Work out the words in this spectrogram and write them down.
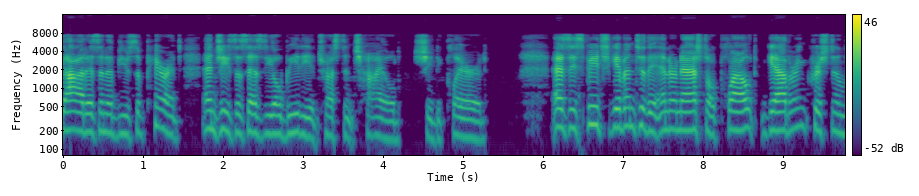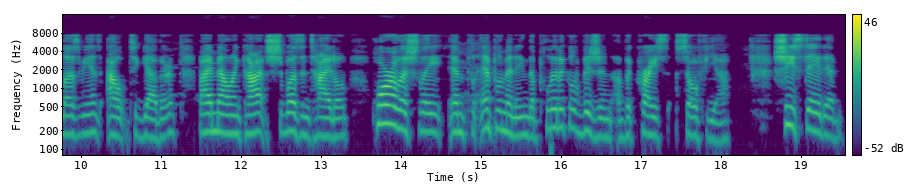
God as an abusive parent and Jesus as the obedient, trustant child, she declared. As a speech given to the International Clout Gathering Christian Lesbians Out Together by Mollenkott was entitled Impl- Implementing the Political Vision of the Christ Sophia. She stated,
